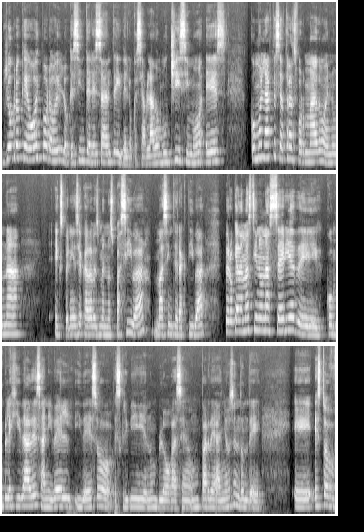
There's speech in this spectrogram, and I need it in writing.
yo creo que hoy por hoy lo que es interesante y de lo que se ha hablado muchísimo es cómo el arte se ha transformado en una experiencia cada vez menos pasiva, más interactiva, pero que además tiene una serie de complejidades a nivel, y de eso escribí en un blog hace un par de años, en donde eh, esto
